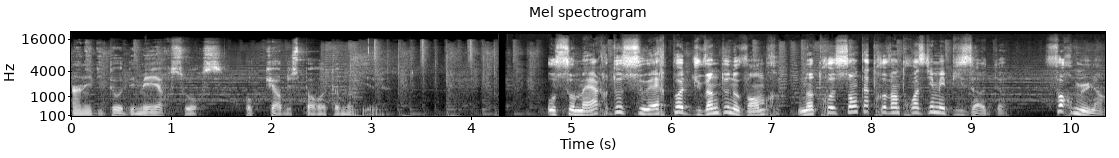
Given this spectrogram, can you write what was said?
Un édito des meilleures sources au cœur du sport automobile. Au sommaire de ce AirPod du 22 novembre, notre 183e épisode. Formule 1.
